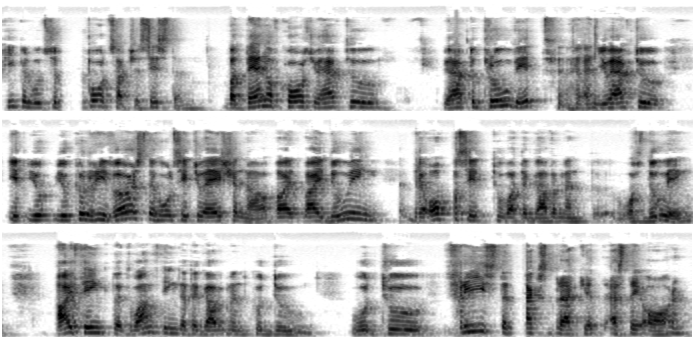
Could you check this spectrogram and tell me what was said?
people would support such a system but then of course you have to you have to prove it and you have to if you you could reverse the whole situation now by by doing the opposite to what the government was doing I think that one thing that the government could do would to freeze the tax bracket as they are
